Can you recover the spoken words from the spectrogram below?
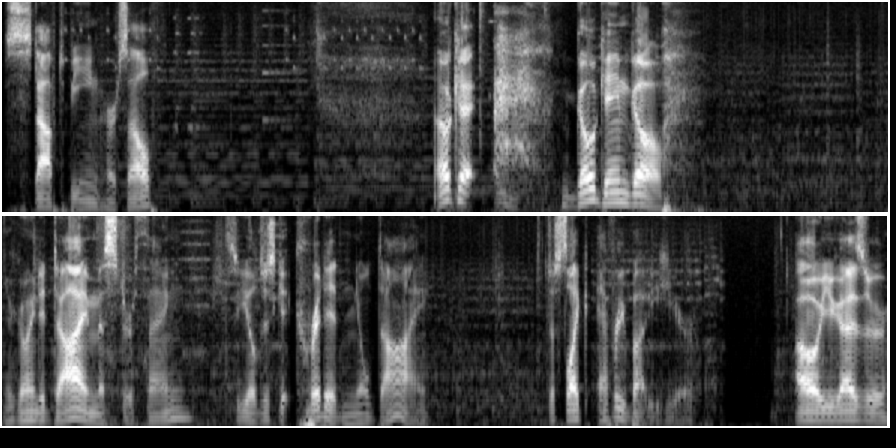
stopped being herself. Okay, go game go. You're going to die, Mr. Thing. So you'll just get critted and you'll die. Just like everybody here. Oh, you guys are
